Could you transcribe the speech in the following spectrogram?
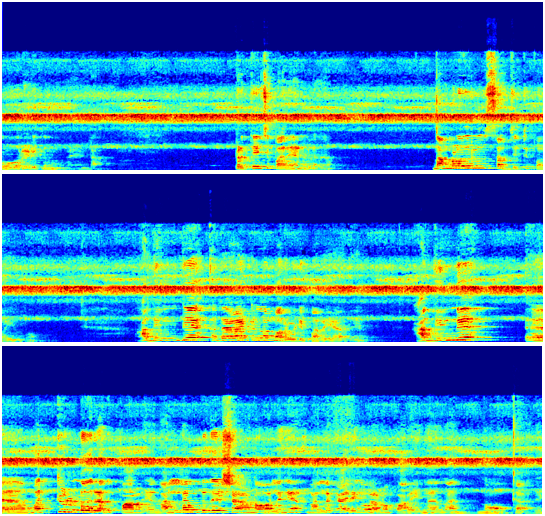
ബോറടിക്കൊന്നും വേണ്ട. പ്രത്യേകിച്ച് പറയാനുള്ളത് നമ്മളൊരു സബ്ജക്റ്റ് പറയുമ്പോൾ അതിന്റെ അതായിട്ടുള്ള മറുപടി പറയാതെ അതിന് മറ്റുള്ളവർ അത് പറ നല്ല ഉപദേശമാണോ അല്ലെങ്കിൽ നല്ല കാര്യങ്ങളാണോ പറയുന്നതെന്ന് നോക്കാതെ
